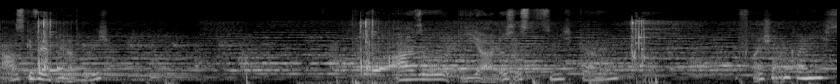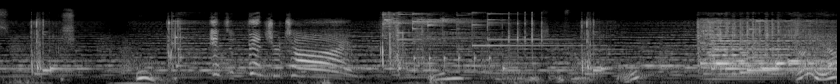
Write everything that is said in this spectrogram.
Das gefällt mir natürlich. Also, ja, das ist ziemlich geil. Freischalten kann ich's. Ich. Uh, It's adventure time! den ich einfach mal so. Oh ja,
